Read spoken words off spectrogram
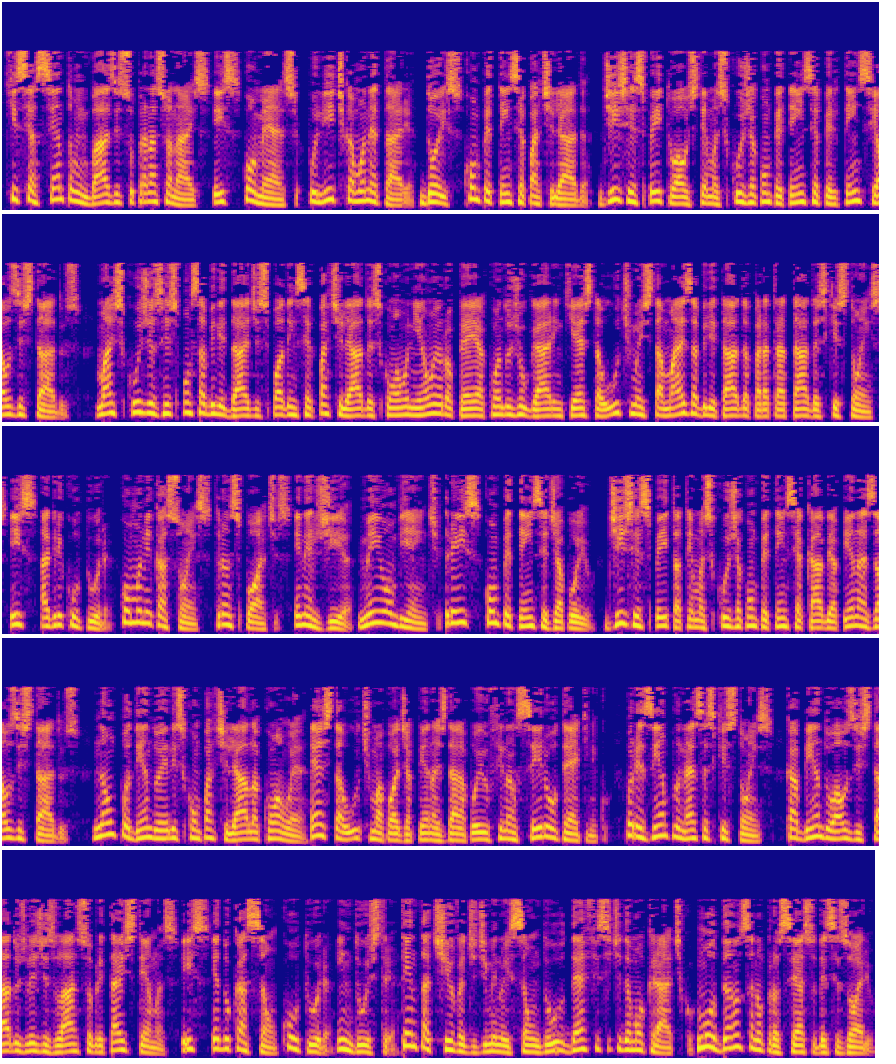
que se assentam em bases supranacionais. Ex, comércio, política monetária. 2. Competência partilhada. Diz respeito aos temas cuja competência pertence aos Estados, mas cujas responsabilidades podem ser partilhadas com a União Europeia quando julgarem que esta última está mais habilitada para tratar das questões is, agricultura, comunicações, transportes, energia, meio ambiente. 3. Competência de apoio. Diz respeito a temas cuja competência cabe apenas aos Estados, não podendo eles compartilhá-la com a UE. Esta última pode apenas dar apoio financeiro ou técnico, por exemplo nessas questões, cabendo aos Estados legislar sobre tais temas. Is, educação, cultura, indústria, tentativa de diminuição do déficit democrático, mudança no processo decisório.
